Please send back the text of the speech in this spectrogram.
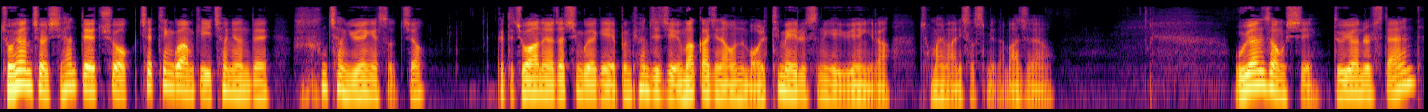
조현철 씨, 한때의 추억, 채팅과 함께 2000년대 한창 유행했었죠. 그때 좋아하는 여자친구에게 예쁜 편지지에 음악까지 나오는 멀티메일을 쓰는 게 유행이라 정말 많이 썼습니다. 맞아요. 우연성 씨, do you understand?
